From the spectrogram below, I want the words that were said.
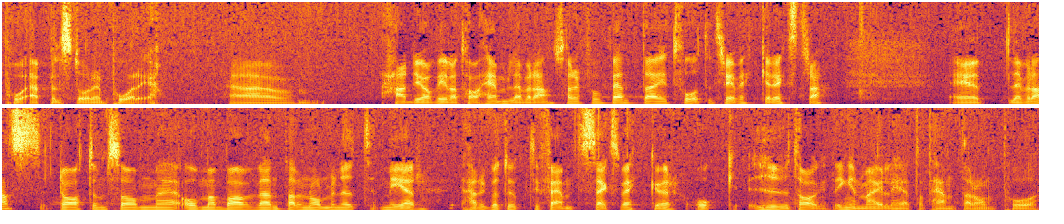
på Apple Store Emporia. Um, hade jag velat ha hemleverans hade jag fått vänta i två till tre veckor extra. Ett leveransdatum som eh, om man bara väntade någon minut mer hade gått upp till fem till sex veckor. Och överhuvudtaget ingen möjlighet att hämta dem på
